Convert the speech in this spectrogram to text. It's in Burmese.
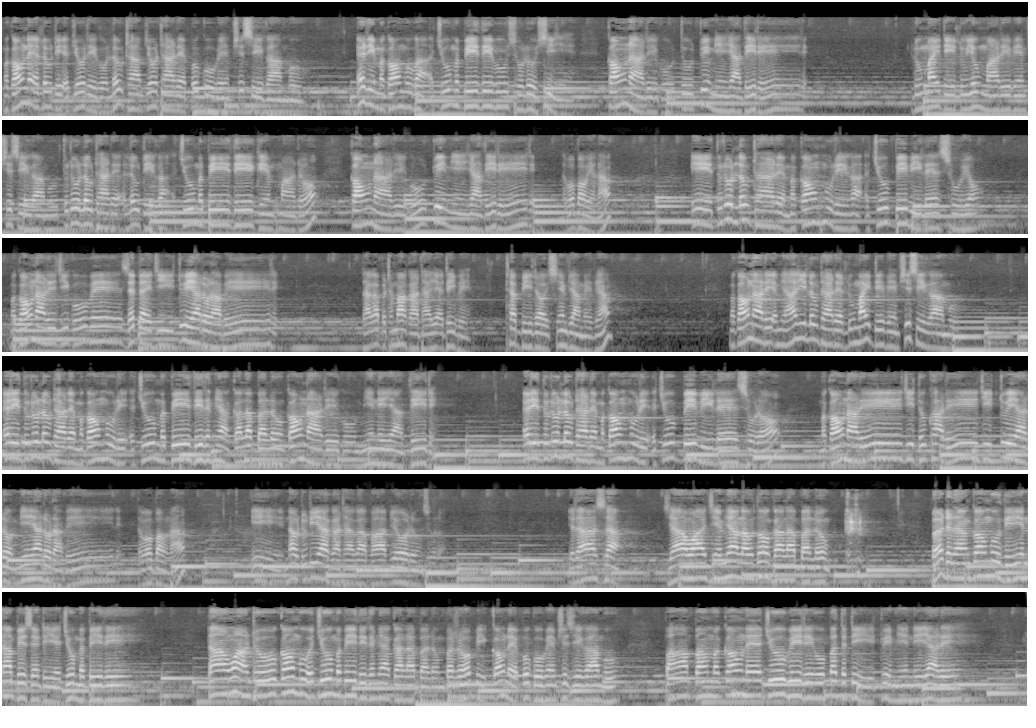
မကောင်းတဲ့အလုပ်တွေအပြောတွေကိုလှုပ်ထားပြောထားတဲ့ပုဂ္ဂိုလ်ပဲဖြစ်စေကမူအဲ့ဒီမကောင်းမှုကအကျိုးမပေးသေးဘူးဆိုလို့ရှိရင်ကောင်းတာတွေကိုသူတွေ့မြင်ရသေးတယ်တဲ့လူမိုက်တွေလူယုံမာတွေပင်ဖြစ်စေကမူသူတို့လှုပ်ထားတဲ့အလုပ်တွေကအကျိုးမပေးသေးခင်မှာတော့ကောင်းတာတွေကိုတွေ့မြင်ရသေးတယ်တဲ့သဘောပေါက်ရလား အေးသူတို့လှုပ်ထားတဲ့မကောင်းမှုတွေကအကျိုးပေးပြီလဲဆိုရောမကောင်းတာတွေကြီးကိုပဲဇက်တိုက်ကြီးတွေ့ရတော့တာပဲတဲ့ဒါကပထမဂါထာရဲ့အဓိပ္ပာယ်ထပ်ပြီးတော့ရှင်းပြမယ်ဗျာမကောင်းတာတွေအများကြီးလှုပ်ထားတဲ့လူမိုက်တွေပင်ဖြစ်စေကမူအဲ့ဒီသူတို့လှုပ်ထားတဲ့မကောင်းမှုတွေအကျိုးမပေးသေးသမျှကာလပတ်လုံးကောင်းတာတွေကိုမြင်နေရသေးတယ် အဲ့ဒီသူတို့လှုပ်ထားတဲ့မကောင်းမှုတွေအကျိုးပေးပြီလဲဆိုတော့မကောင်းတာတွေကြီးဒုက္ခတွေကြီးတွေ့ရတော့မြင်ရတော့တာပဲတဲ့သဘောပေါက်လားအေးနောက်ဒုတိယဂါထာကဘာပြောတုံဆိုတော့ယထာသယာဝါခြင်းမြလောက်သောကာလပတ်လုံးဗဒရံကောင်းမှုသည်အနာပိစတိအကျိုးမပေးသည် တာဝထိုကောင်းမှုအကျိုးမပေးသေးသမျှကာလပတ်လုံးဘရောပိကောင်းတဲ့ပုဂ္ဂိုလ်ပင်ဖြစ်စေကားမူပါပံမကောင်းတဲ့အကျိုးပေးတွေကိုပတ္တိတွေ့မြင်နေရတယ်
